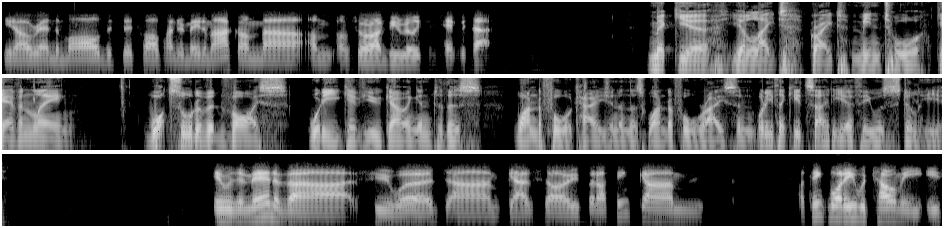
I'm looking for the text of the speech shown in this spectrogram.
you know, around the mile, the, the 1200 metre mark, I'm, uh, I'm, I'm sure I'd be really content with that. Mick, your, your late great mentor, Gavin Lang, what sort of advice would he give you going into this wonderful occasion and this wonderful race? And what do you think he'd say to you if he was still here? It was a man of a uh, few words, um, Gav. So, but I think um, I think what he would tell me is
